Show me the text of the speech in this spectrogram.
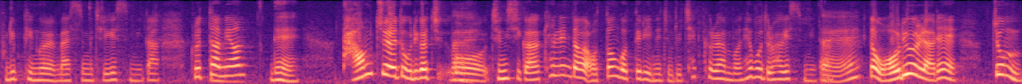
브리핑을 말씀을 드리겠습니다. 그렇다면 네. 다음 주에도 우리가 주- 음. 네. 어, 증시가 캘린더에 어떤 것들이 있는지 우리 체크를 한번 해보도록 하겠습니다. 네. 일단 월요일 날에 좀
